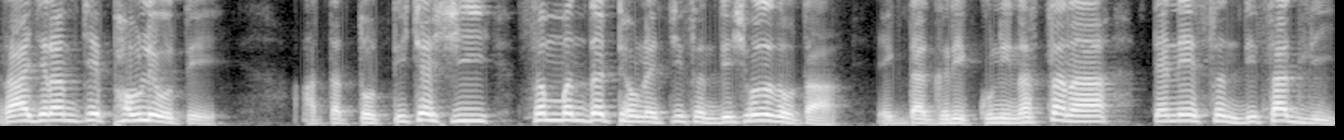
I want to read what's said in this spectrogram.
राजारामचे फावले होते. आता तो तिच्याशी संबंध ठेवण्याची संधी शोधत होता. एकदा घरी कुणी नसताना त्याने संधी साधली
